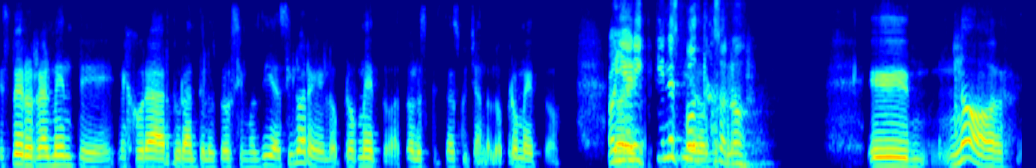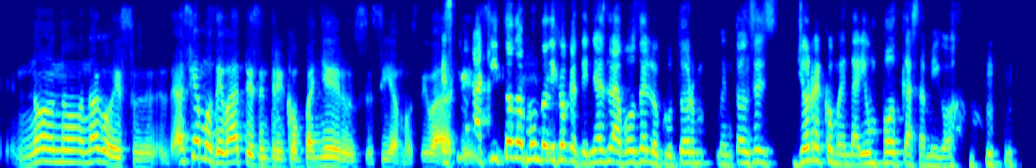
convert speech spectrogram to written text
espero realmente mejorar durante los próximos días y lo haré, lo prometo a todos los que están escuchando, lo prometo. Oye, Eric, ¿tienes podcast o no? Eh, no, no, no, no hago eso. Hacíamos debates entre compañeros, hacíamos debates. aquí todo el mundo dijo que tenías la voz del locutor, entonces yo recomendaría un podcast, amigo.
